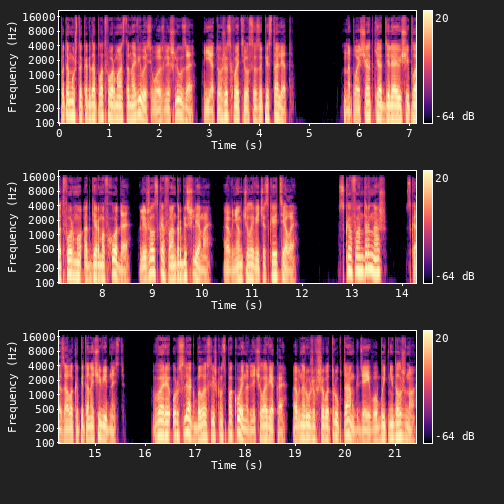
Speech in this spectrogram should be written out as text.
Потому что когда платформа остановилась возле шлюза, я тоже схватился за пистолет. На площадке, отделяющей платформу от гермовхода, лежал скафандр без шлема, а в нем человеческое тело. «Скафандр наш», — сказала капитан Очевидность. Варя Урсляк была слишком спокойна для человека, обнаружившего труп там, где его быть не должно.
